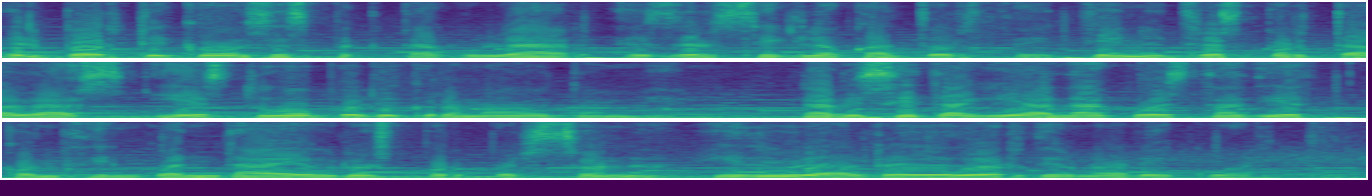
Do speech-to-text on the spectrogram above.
El pórtico es espectacular, es del siglo XIV, tiene tres portadas y estuvo policromado también. La visita guiada cuesta 10,50 euros por persona y dura alrededor de una hora y cuarto.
